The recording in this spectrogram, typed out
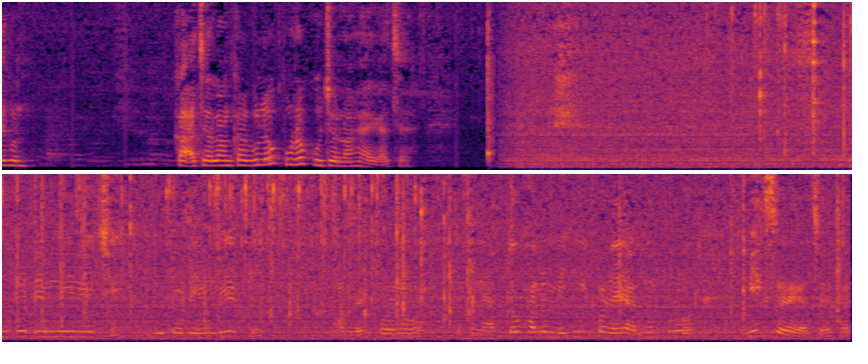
দেখুন, কাঁচা লঙ্কাগুলো পুরো কুচনো হয়ে গেছে। দুটো ডিম নিয়ে নিয়েছি। দুটো ডিম দিয়ে একটু আমলেট করে নেব। দেখুন, এত ভালো মিহি করে একদম পুরো মিক্স হয়ে গেছে এটা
